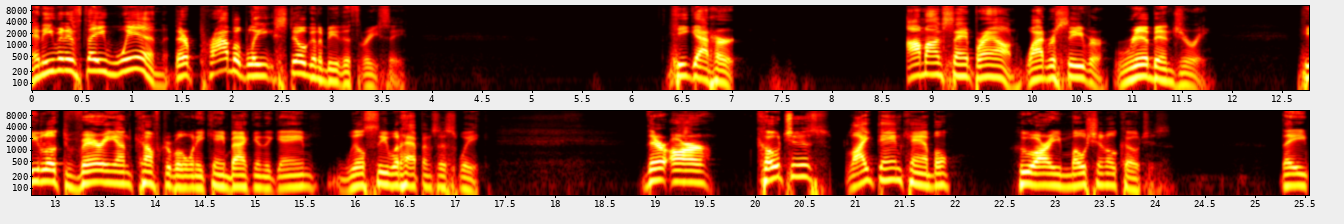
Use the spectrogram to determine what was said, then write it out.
And even if they win, they're probably still going to be the three seed. He got hurt. Amon St. Brown, wide receiver, rib injury. He looked very uncomfortable when he came back in the game. We'll see what happens this week. There are coaches like Dan Campbell who are emotional coaches. They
